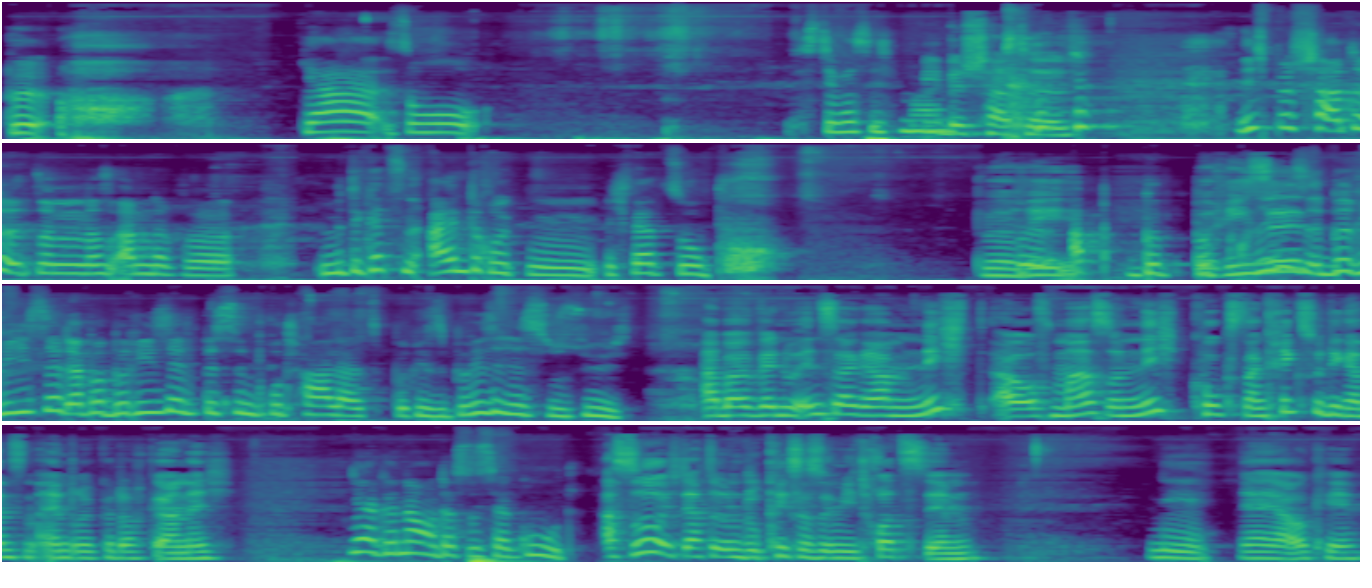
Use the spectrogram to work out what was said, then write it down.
be, oh, ja, so, wisst ihr, was ich Wie meine? beschattet. Nicht beschattet, sondern das andere. Mit den ganzen Eindrücken. Ich werde so, puh, Beri Be, ab, be, be, berieselt? berieselt? berieselt, aber berieselt ein bisschen brutaler als berieselt. Berieselt ist so süß. Aber wenn du Instagram nicht aufmachst und nicht guckst, dann kriegst du die ganzen Eindrücke doch gar nicht. Ja, genau, das ist ja gut. Ach so, ich dachte, und du kriegst das irgendwie trotzdem. Nee. Ja, ja, okay.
